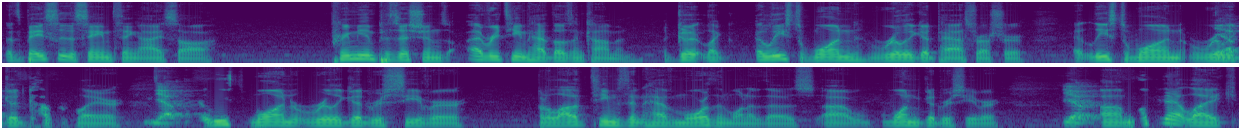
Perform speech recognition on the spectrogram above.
that's basically the same thing I saw. Premium positions, every team had those in common. A good like at least one really good pass rusher, at least one really yep. good cover player. Yep. At least one really good receiver but a lot of teams didn't have more than one of those. Uh, one good receiver. Yeah. Um, looking at like,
